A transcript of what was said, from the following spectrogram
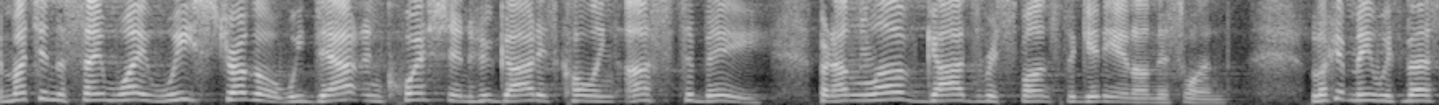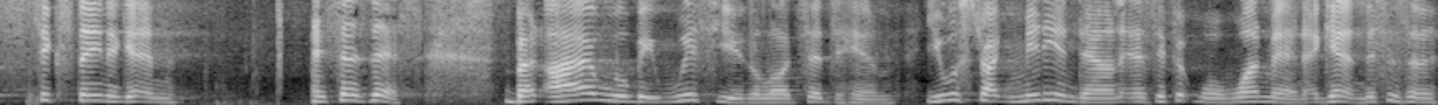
And much in the same way, we struggle. We doubt and question who God is calling us to be. But I love God's response to Gideon on this one. Look at me with verse 16 again. It says this But I will be with you, the Lord said to him. You will strike Midian down as if it were one man. Again, this is an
